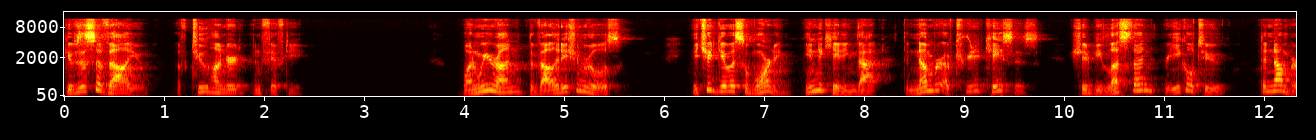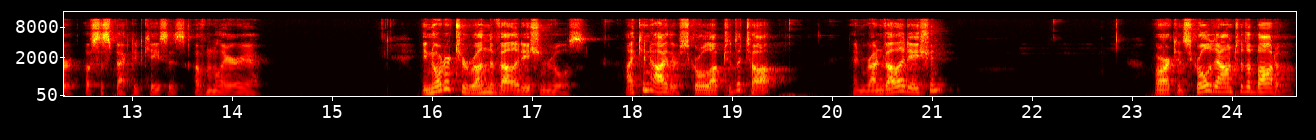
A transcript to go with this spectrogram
gives us a value of 250. When we run the validation rules, it should give us a warning indicating that the number of treated cases should be less than or equal to the number of suspected cases of malaria. In order to run the validation rules, I can either scroll up to the top and run validation, or I can scroll down to the bottom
